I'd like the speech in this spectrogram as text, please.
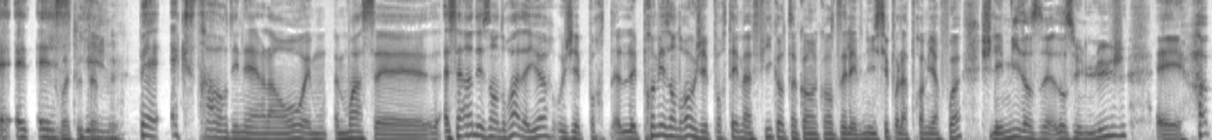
Il y a une fait. paix extraordinaire là en haut. Et mo- moi, c'est, c'est un des endroits d'ailleurs où j'ai porté, les premiers endroits où j'ai porté ma fille quand, quand, quand elle est venue ici pour la première fois. Je l'ai mis dans, dans une luge et hop,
